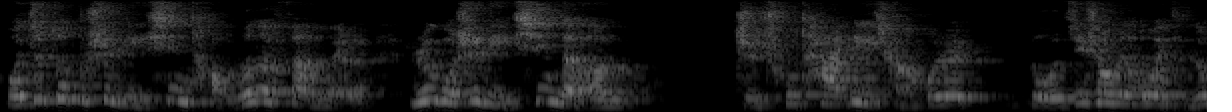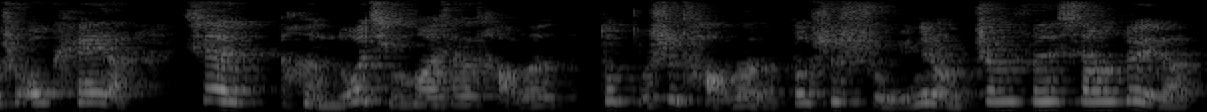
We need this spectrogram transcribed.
我这都不是理性讨论的范围了。如果是理性的，呃，指出他立场或者逻辑上面的问题都是 OK 的。现在很多情况下的讨论都不是讨论，都是属于那种针锋相对的，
